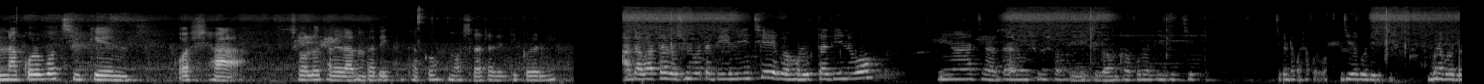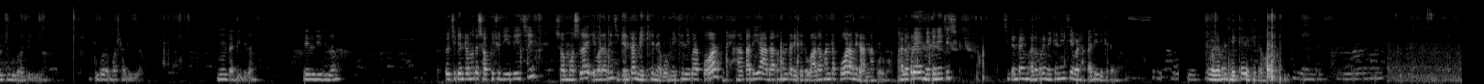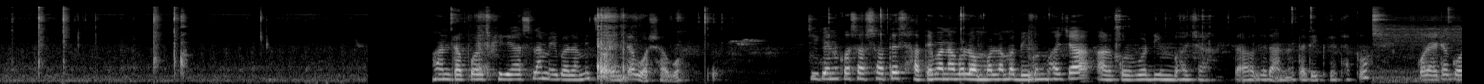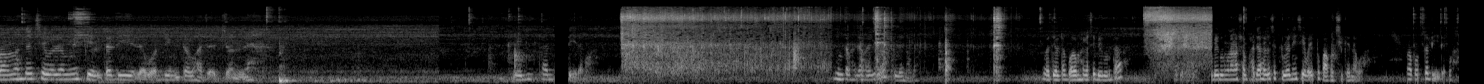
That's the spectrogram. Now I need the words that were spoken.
রান্না করব চিকেন কষা। চলো তাহলে রান্নাটা দেখতে থাকো, মশলাটা রেডি করে নিই। আদা বাটা, রসুন বাটা দিয়ে নিয়েছি, এবার হলুদটা দিয়ে নেব। পেঁয়াজ, আদা, রসুন সব দিয়ে দিচ্ছি লঙ্কা গুঁড়ো দিয়ে দিচ্ছি, চিকেনটা কষা করব। জিরে গুঁড়ো দিয়ে দিচ্ছি গুঁড়ো দিয়ে গুঁড়ো দিয়ে দিলাম করে মশলা দিলাম, নুনটা দিয়ে দিলাম, তেল দিয়ে দিলাম। তো চিকেনটা মধ্যে সব কিছু দিয়ে দিয়েছি, সব মশলা, এবার আমি চিকেনটা মেখে নেব। মেখে নেবার পর ঢাকা দিয়ে আধা ঘণ্টা রেখে দেবো, আধা ঘণ্টা পর আমি রান্না করব। ভালো করে মেখে নিয়েছি চিকেনটা ভালো করে মেখে নিয়েছি, এবার ঢাকা দিয়ে রেখে দেবো। এবার আমি ঢেকে রেখে দেবো। ঘণ্টা পর ফিরে আসলাম, এবার আমি চিকেনটা বসাবো। চিকেন কষার সাথে সাথে বানাবো লম্বা লম্বা বেগুন ভাজা আর করব ডিম ভাজা। তাহলে রান্নাটা দেখতে থাকো। কড়াইটা গরম হয়ে গেছে, এবার আমি তেলটা দিয়ে দেবো ডিমটা ভাজার জন্যে। ডিমটা দিয়ে দেবো। ডিমটা ভাজা হয়ে গেছে বেগুনটা। বেগুন আমার সব ভাজা তুলে নিয়েছি, এবার একটু পাপড় ছেঁকে নেব। পাপড়টা দিয়ে দেবো।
